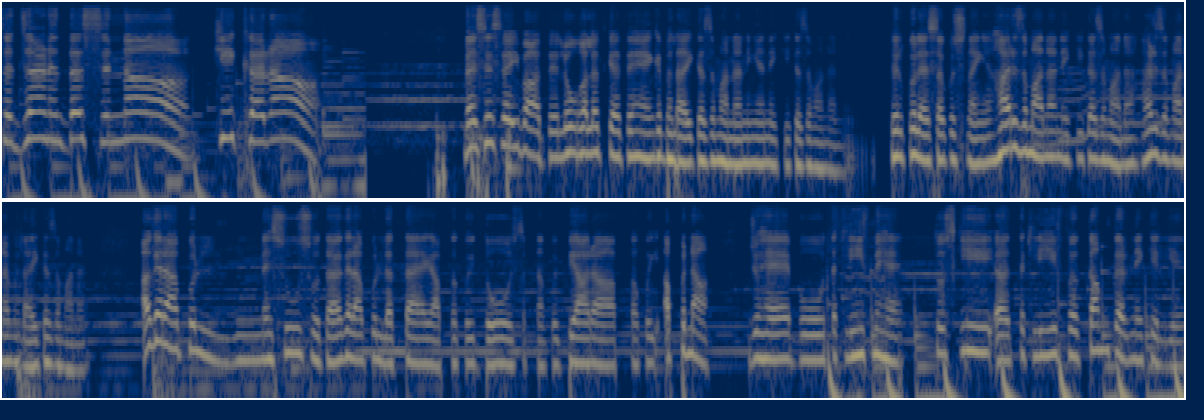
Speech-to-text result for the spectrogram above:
सजन दसना की खरा. वैसे सही बात है, लोग गलत कहते हैं कि भलाई का जमाना नहीं है, नेकी का जमाना नहीं है। बिल्कुल ऐसा कुछ नहीं है। हर जमाना नेकी का जमाना हर जमाना भलाई का जमाना है। अगर आपको महसूस होता है, अगर आपको लगता है आपका कोई दोस्त, अपना कोई प्यारा, आपका कोई अपना जो है वो तकलीफ़ में है तो उसकी तकलीफ़ कम करने के लिए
